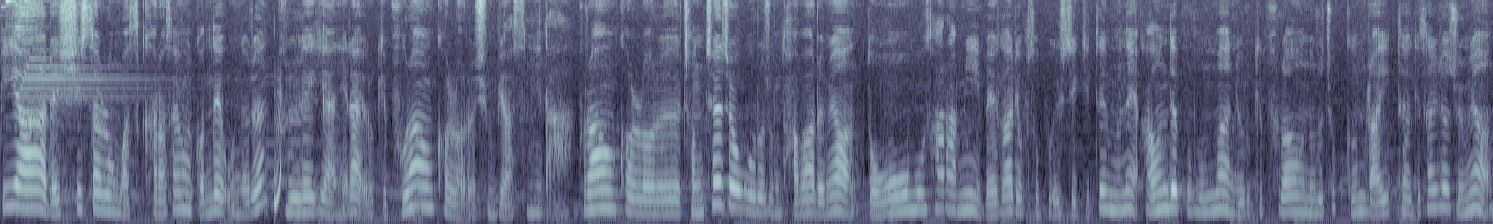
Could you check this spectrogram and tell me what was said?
삐아 래쉬 살롱 마스카라 사용할 건데 오늘은 블랙이 아니라 이렇게 브라운 컬러를 준비해왔습니다. 브라운 컬러를 전체적으로 좀 다 바르면 너무 사람이 매갈이 없어 보일 수 있기 때문에 가운데 부분만 이렇게 브라운으로 조금 라이트하게 살려주면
